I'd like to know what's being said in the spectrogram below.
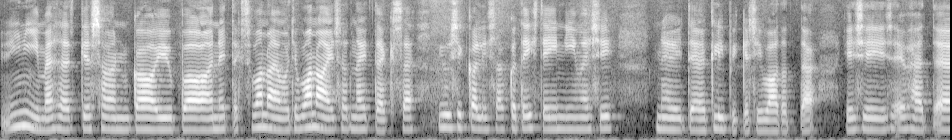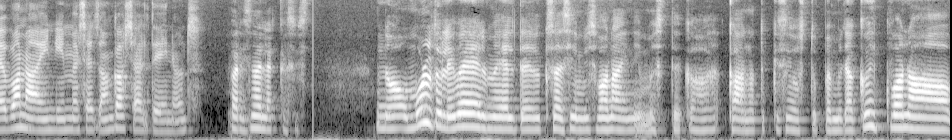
inimesed, kes on ka juba näiteks vanaemad ja vanaisad, näiteks äh, Musicalis saab ka teiste inimesi neid äh, klipikesi vaadata ja siis ühed äh, vanainimesed on ka seal teinud. päris naljakas vist. no mul tuli veel meelde üks asi, mis vanainimestega ka natuke seostub ja mida kõik vana,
